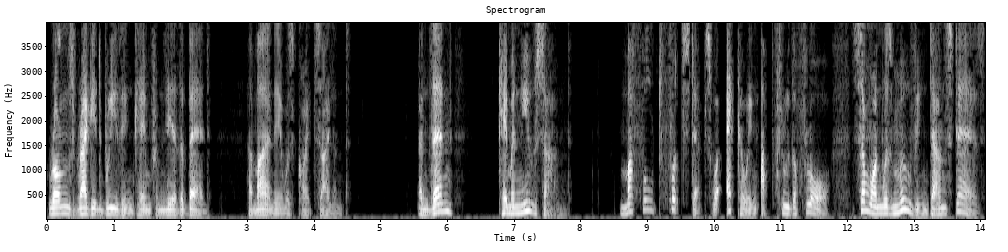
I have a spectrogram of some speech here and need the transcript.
Ron's ragged breathing came from near the bed. Hermione was quite silent. And then came a new sound. Muffled footsteps were echoing up through the floor. Someone was moving downstairs.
